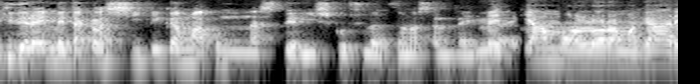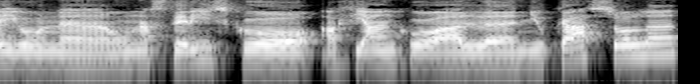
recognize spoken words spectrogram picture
ti direi metà classifica, ma con un asterisco sulla zona salvezza. Mettiamo allora magari un, un asterisco a fianco al Newcastle.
